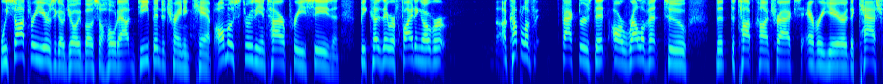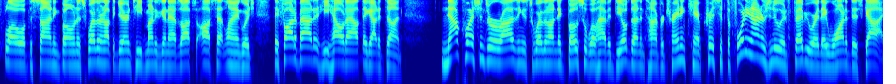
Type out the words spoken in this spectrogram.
We saw three years ago Joey Bosa hold out deep into training camp, almost through the entire preseason, because they were fighting over a couple of factors that are relevant to the, the top contracts every year, the cash flow of the signing bonus, whether or not the guaranteed money is going to have off, offset language. They fought about it. He held out. They got it done. Now questions are arising as to whether or not Nick Bosa will have a deal done in time for training camp. Chris, if the 49ers knew in February they wanted this guy,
